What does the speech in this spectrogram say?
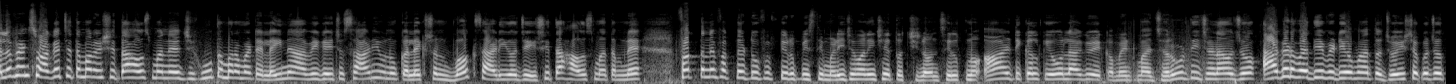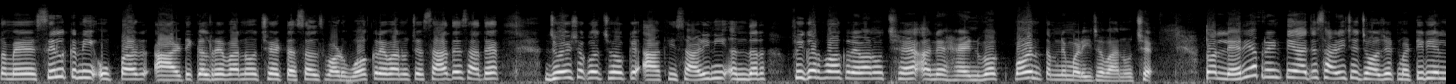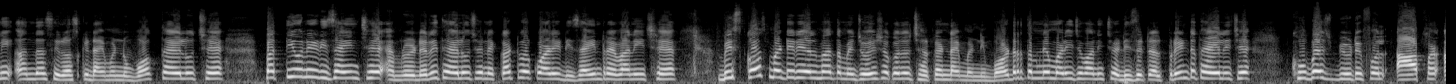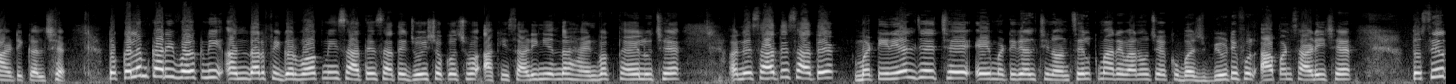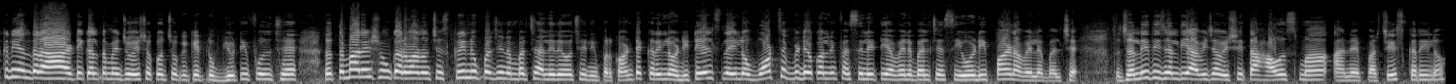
Hello friend સ્વાગત છે તમારું ઈશિતા હાઉસમાં ને હું તમારા માટે લઈને આવી ગઈ છું સાડીઓનું કલેક્શન વર્ક સાડીઓ જે ઈશિતા હાઉસમાં તમને ફક્ત ને ફક્ત ટુ ફિફ્ટી રૂપીસથી મળી જવાની છે. તો ચિનોન સિલ્કનો આ આર્ટિકલ કેવો લાગ્યો એ કમેન્ટમાં જરૂરથી જણાવજો. આગળ વધીએ વિડીયોમાં તો જોઈ શકો છો તમે સિલ્કની ઉપર આ આર્ટિકલ રહેવાનો છે ટસલ્સવાળું વર્ક રહેવાનું છે. સાથે સાથે જોઈ શકો છો કે આખી સાડીની અંદર ફિગર વર્ક રહેવાનું છે અને હેન્ડવર્ક પણ તમને મળી જવાનું છે. તો લેરિયા પ્રિન્ટની આજે સાડી છે જોર્જેટ મટીરિયલની અંદર સિરોસ્કી ડાયમંડનું વર્ક થયેલું છે. પત્તીઓની ડિઝાઇન છે, એમ્બ્રોઇડરી થયેલું છે અને કટવર્કવાળી ડિઝાઇન રહેવાની છે. બિસ્કોસ મટીરિયલમાં તમે જોઈ શકો છો ઝરખંડ ડાયમંડની બોર્ડર તમને મળી જવાની છે. ડિજિટલ પ્રિન્ટ થયેલી છે. ખૂબ જ બ્યુટીફુલ આ પણ આર્ટિકલ છે. તો કલમકારી વર્કની અંદર, ફિગર વર્કની સાથે સાથે જોઈ શકો છો આખી સાડીની અંદર હેન્ડવર્ક થયેલું છે. અને સાથે સાથે મટીરિયલ જે છે, એ મટીરિયલ ચિનોન સિલ્કમાં રહેવાનું છે. ખૂબ જ બ્યુટીફુલ આ પણ સાડી છે. તો સિલ્કની અંદર આ આર્ટિકલ તમે જોઈ શકો છો કે કેટલું બ્યુટીફુલ છે. તો તમારે શું કરવાનું છે? સ્ક્રીન ઉપર જે નંબર ચાલી રહ્યો છે, એની ઉપર કોન્ટેક્ટ કરી લો ડિટેલ્સ લઈ લો. વોટ્સએપ વીડિયો કોલની ફેસિલિટી અવેલેબલ છે સીઓડી પણ અવેલેબલ છે. તો જલ્દીથી જલ્દી આવી જાઓ, ઈશિતા હાઉસમાં અને પરચેસ કરી લો.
